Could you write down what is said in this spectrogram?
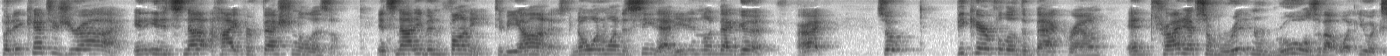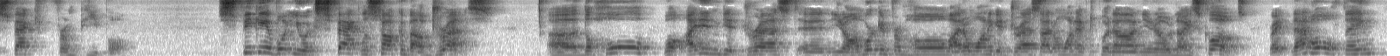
But it catches your eye. it's not high professionalism. It's not even funny, to be honest. No one wanted to see that. He didn't look that good, all right? So be careful of the background and try to have some written rules about what you expect from people. Speaking of what you expect, let's talk about dress. Uh, the whole, well, I didn't get dressed and, you know, I'm working from home. I don't want to get dressed. I don't want to have to put on, you know, nice clothes, right? That whole thing,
